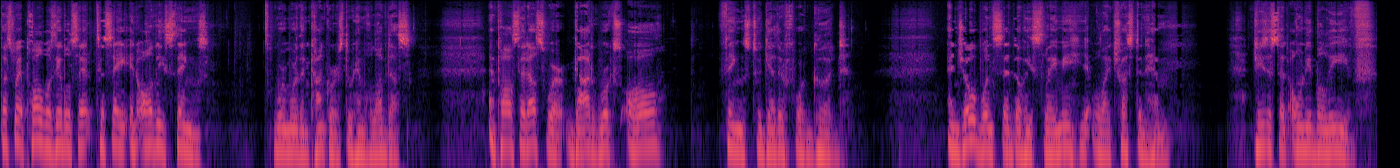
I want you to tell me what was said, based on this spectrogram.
That's why Paul was able to say, to say, in all these things, we're more than conquerors through him who loved us. And Paul said elsewhere, God works all things together for good. And Job once said, Though he slay me, yet will I trust in him. Jesus said, Only believe.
